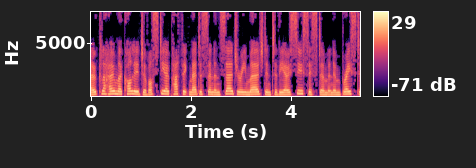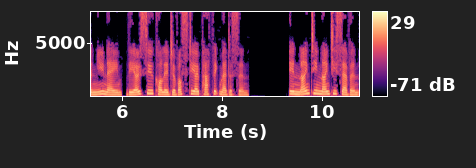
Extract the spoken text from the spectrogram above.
Oklahoma College of Osteopathic Medicine and Surgery merged into the OSU system and embraced a new name, the OSU College of Osteopathic Medicine. In 1997,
